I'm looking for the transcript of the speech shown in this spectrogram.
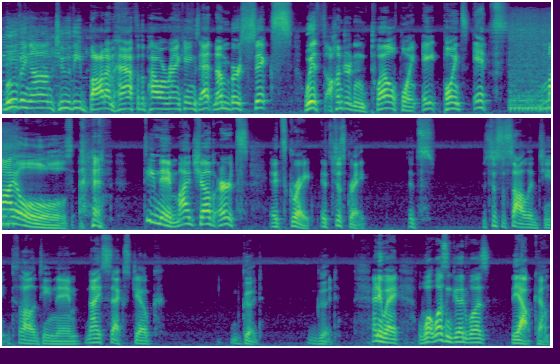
Moving on to the bottom half of the power rankings at number six with 112.8 points, it's Miles. Team name, My Chub Ertz. It's great. It's just great. It's it's just a solid team, solid team name. Nice sex joke. Good, good. Anyway, what wasn't good was the outcome.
